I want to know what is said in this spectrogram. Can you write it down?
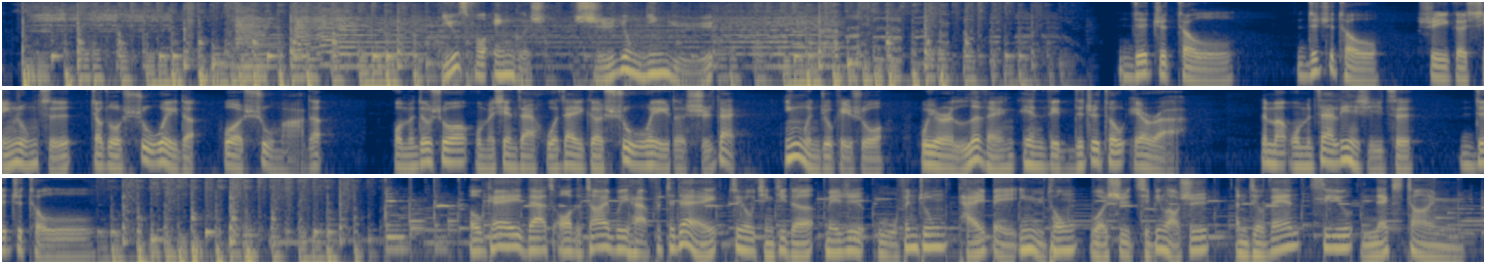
Useful English，实用英语。Digital，digital 是一个形容词，叫做数位的或数码的。我们都说我们现在活在一个数位的时代，英文就可以说。We are living in the digital era。那么我们再练习一次，digital。Okay, that's all the time we have for today。最后请记得每日五分钟台北英语通，我是齐斌老师。Until then, see you next time.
